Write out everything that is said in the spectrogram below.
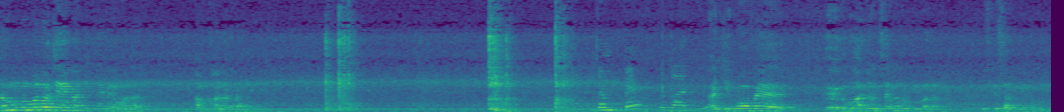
दम मुकम्मल हो जाएगा इतने में हमारा हम खाना खा लेंगे। दम पे लगा दिया। हाँ जी वो मैं रुमाल जो इंसान है ना रोटी वाला उसके साथ में लगाऊँगी।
